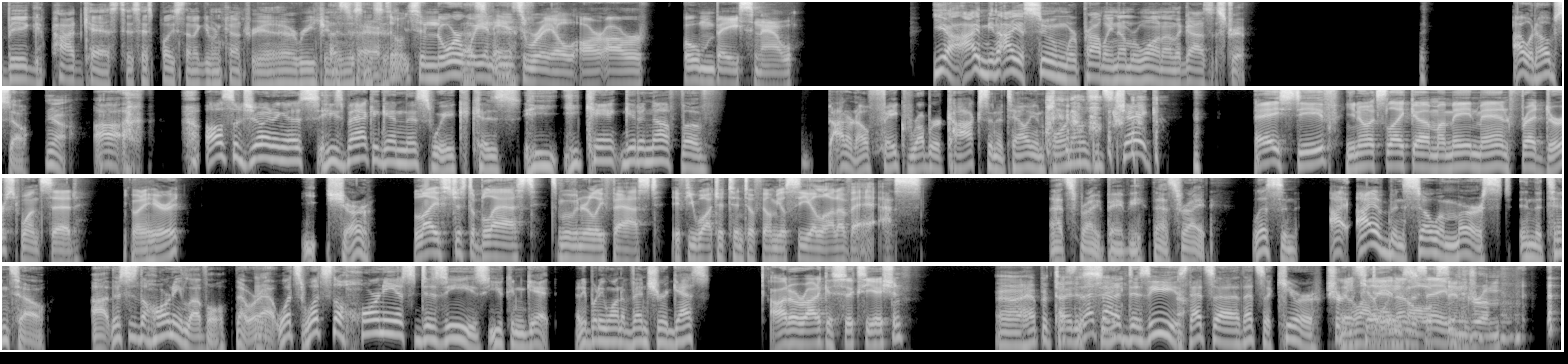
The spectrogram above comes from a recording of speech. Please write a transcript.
big podcast has, has placed on a given country or region That's in this fair. instance. So, so Norway That's and fair. Israel are our home base now. yeah, I mean, I assume we're probably number one on the Gaza Strip. I would hope so. Yeah, Uh, also joining us, he's back again this week because he he can't get enough of I don't know fake rubber cocks and Italian pornos. it's Jake. Hey, Steve. You know, it's like uh, my main man, Fred Durst, once said. You want to hear it? Y- Sure. Life's just a blast. It's moving really fast. If you watch a Tinto film, you'll see a lot of ass. That's right, baby. That's right. Listen, I, I have been so immersed in the Tinto. Uh, this is the horny level that we're Mm. at. What's what's the horniest disease you can get? Anybody want to venture a guess? Autoerotic asphyxiation? Uh, hepatitis That's, that's C. not a disease. That's a that's a cure. Sure, in a It'll lot of kill you, ways. none the same. syndrome.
